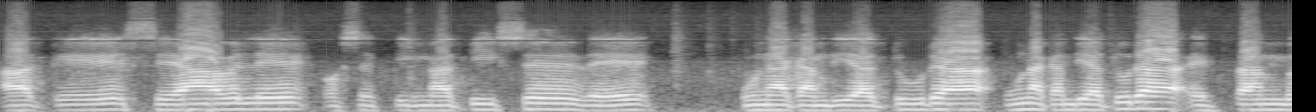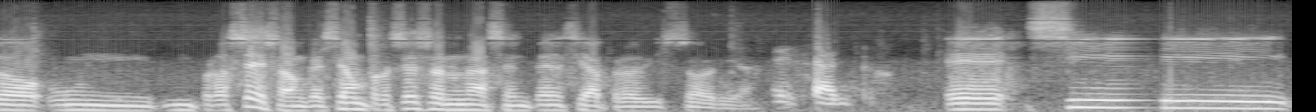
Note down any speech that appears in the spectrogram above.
a que se hable o se estigmatice de una candidatura, una candidatura estando un, un proceso, aunque sea un proceso en una sentencia provisoria. Exacto. Eh, si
